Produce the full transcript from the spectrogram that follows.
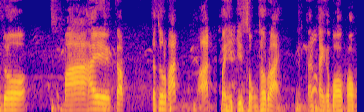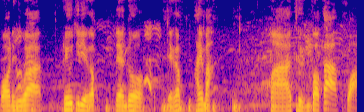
นโดรมาให้กับ จตุรพัฒน์ปัดไม่เห็นทิศส่งเท่าไหร่ การไปกระบอกคลองบอลนี่ถือว่าพริ้วทีเดียวครับเรียนโดเดี๋ยวครับให้มา มาถึงกอก้าขวา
